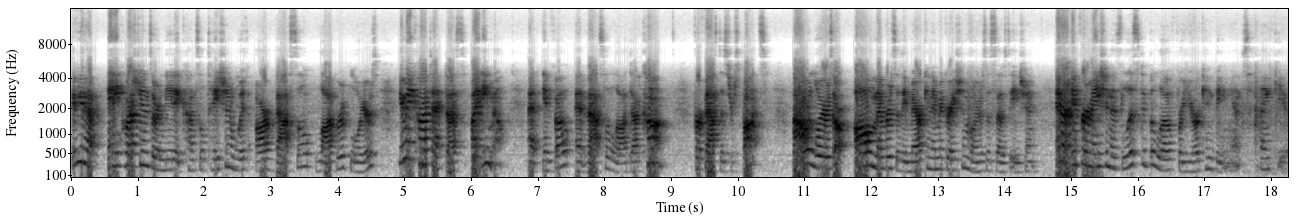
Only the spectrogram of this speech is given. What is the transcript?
If you have any questions or need a consultation with our Vassal Law Group lawyers, you may contact us by email at info at vassallaw.com for fastest response. Our lawyers are all members of the American Immigration Lawyers Association, and our information is listed below for your convenience. Thank you.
